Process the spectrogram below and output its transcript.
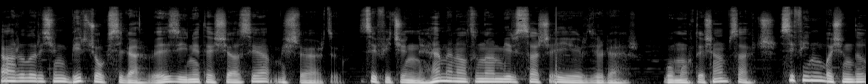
Tanrılar için birçok silah ve ziynet eşyası yapmışlardı. Sif için hemen altından bir saç eğirdiler. Bu muhteşem saç Sif'in başında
